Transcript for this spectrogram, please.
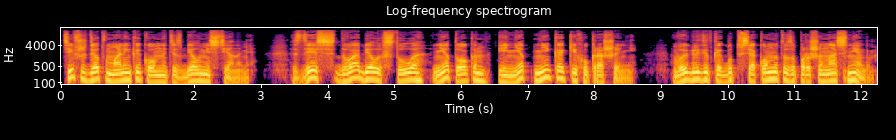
Тиф ждет в маленькой комнате с белыми стенами. Здесь два белых стула, нет окон и нет никаких украшений. Выглядит, как будто вся комната запорошена снегом.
